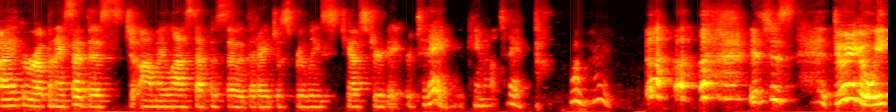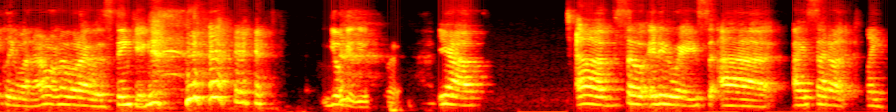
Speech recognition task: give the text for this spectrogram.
i grew up and i said this on my last episode that i just released yesterday or today. It came out today. Oh, okay it's just doing a weekly one. I don't know what i was thinking. You'll get used to it yeah um, so anyways uh, i said uh, like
